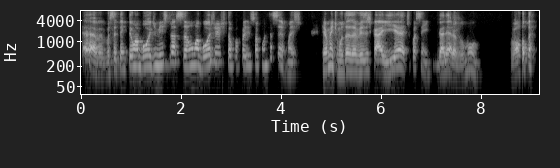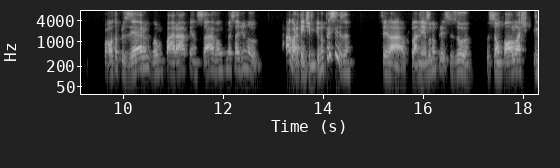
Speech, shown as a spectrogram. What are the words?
É, você tem que ter uma boa administração, uma boa gestão para fazer isso acontecer. Mas realmente, muitas das vezes cair é tipo assim, galera, vamos volta, volta pro zero, vamos parar, pensar, vamos começar de novo. Agora tem time que não precisa sei lá, o Flamengo não precisou. O São Paulo, acho que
